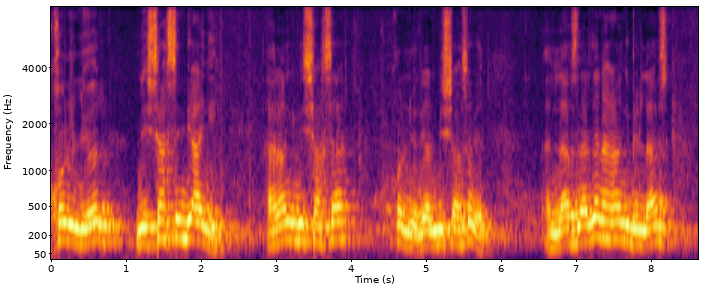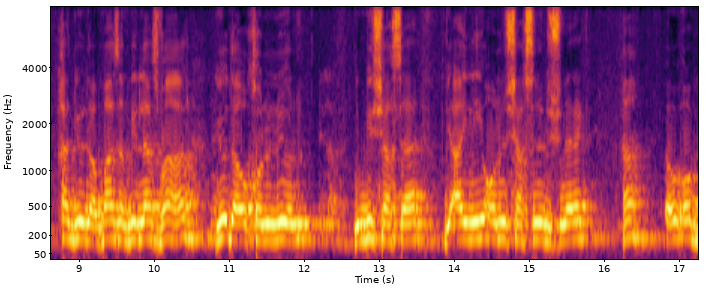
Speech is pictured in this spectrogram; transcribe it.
konuluyor. Bir şahsın bir aynı. Herhangi bir şahsa konuluyor. Yani bir şahsa bir. Yani lafzlardan herhangi bir lafz kad yuda bazen bir lafz var yuda o konuluyor bir şahsa bir aynıyı onun şahsını düşünerek ha o, o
